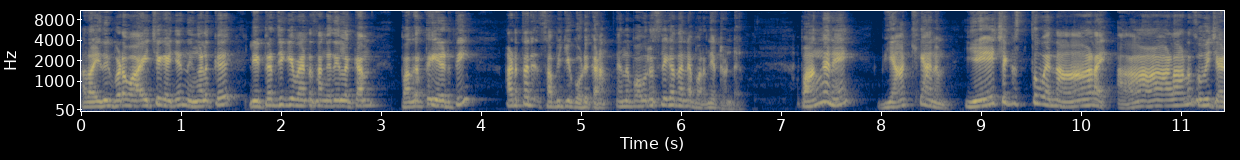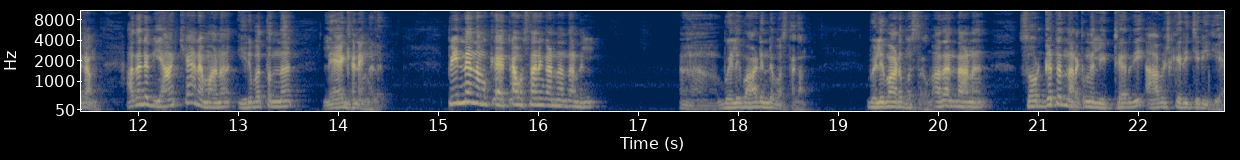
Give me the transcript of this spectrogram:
അതായത് ഇവിടെ വായിച്ചു കഴിഞ്ഞാൽ നിങ്ങൾക്ക് ലിറ്റർജിക്ക് വേണ്ട സംഗതികളൊക്കെ പകർത്തി എഴുത്തി അടുത്ത സഭയ്ക്ക് കൊടുക്കണം എന്ന് പൗലോസ്ലിക തന്നെ പറഞ്ഞിട്ടുണ്ട്. അപ്പം അങ്ങനെ വ്യാഖ്യാനം യേശുക്രിസ്തു എന്ന ആളെ ആളാണ് സുവിശേഷം. അതിന്റെ വ്യാഖ്യാനമാണ് ഇരുപത്തൊന്ന് ലേഖനങ്ങൾ പിന്നെ നമുക്ക് ഏറ്റവും അവസാനം കാണുന്ന എന്താണ്? വെളിപാടിന്റെ പുസ്തകം. വെളിപാട് പുസ്തകം. അതെന്താണ്? സ്വർഗത്തിൽ നടക്കുന്ന ലിറ്റററി ആവിഷ്കരിച്ചിരിക്കുക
